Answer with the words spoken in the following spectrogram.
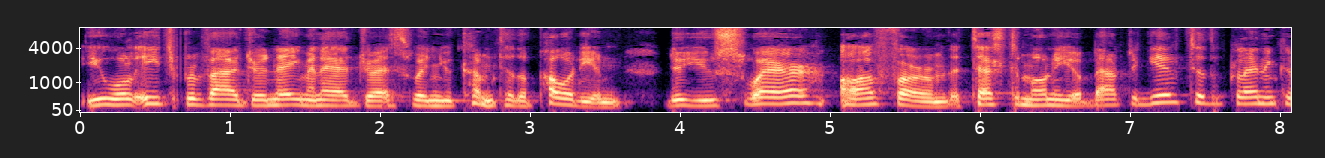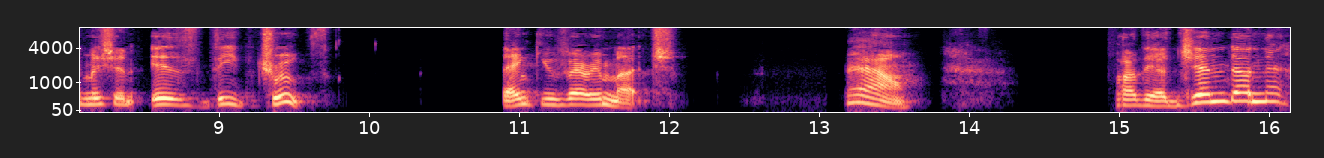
You will each provide your name and address when you come to the podium. Do you swear or affirm the testimony you're about to give to the Planning Commission is the truth? Thank you very much. Now, for the agenda,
